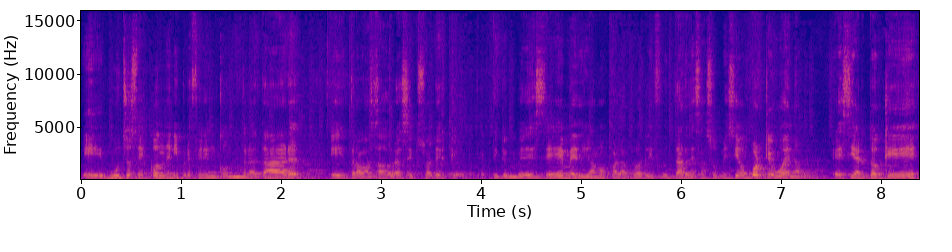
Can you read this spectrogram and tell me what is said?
Eh, muchos se esconden y prefieren contratar eh, trabajadoras sexuales que practiquen BDSM, digamos, para poder disfrutar de esa sumisión, porque bueno, es cierto que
